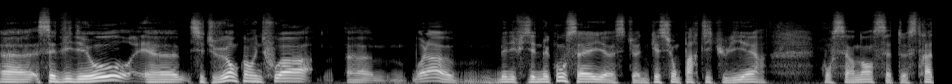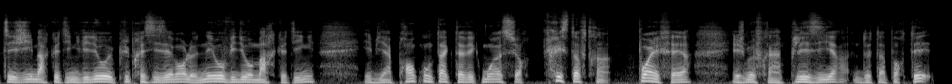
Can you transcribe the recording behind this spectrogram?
Euh, cette vidéo. Euh, si tu veux encore une fois, euh, voilà, bénéficier de mes conseils, si tu as une question particulière concernant cette stratégie marketing vidéo et plus précisément le néo vidéo marketing, eh bien prends contact avec moi sur christophetrain.fr et je me ferai un plaisir de t'apporter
